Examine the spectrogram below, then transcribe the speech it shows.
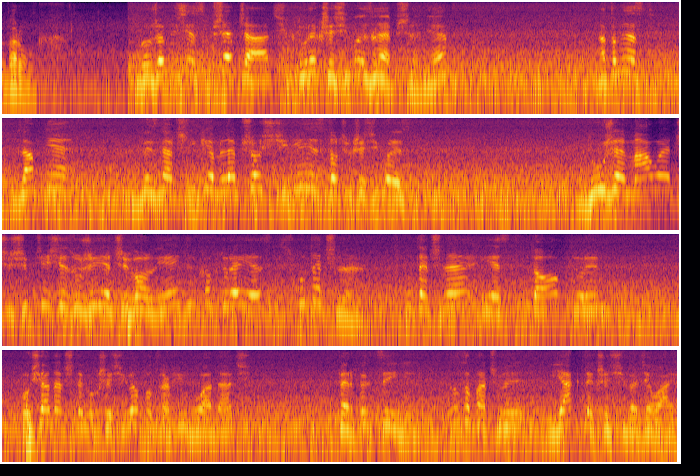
warunkach. Możemy się sprzeczać, które krzesiwo jest lepsze, nie? Natomiast dla mnie wyznacznikiem lepszości nie jest to, czy krzesiwo jest duże, małe, czy szybciej się zużyje, czy wolniej, tylko które jest skuteczne. Skuteczne jest to, którym posiadacz tego krzesiwa potrafi władać perfekcyjnie. No zobaczmy, jak te krzesiwa działają.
